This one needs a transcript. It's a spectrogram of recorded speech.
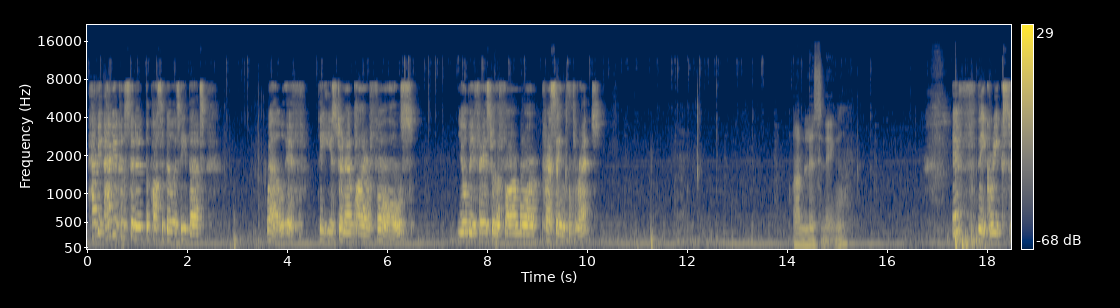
have you have you considered the possibility that, well, if the Eastern Empire falls, you'll be faced with a far more pressing threat? I'm listening. If the Greeks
